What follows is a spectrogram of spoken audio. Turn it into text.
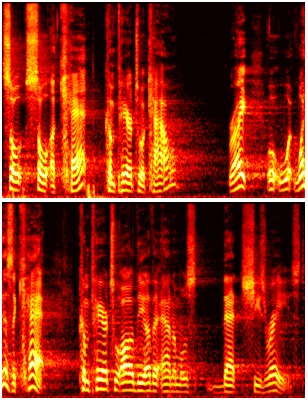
So, so a cat compared to a cow, right? What, what is a cat compared to all the other animals that she's raised?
